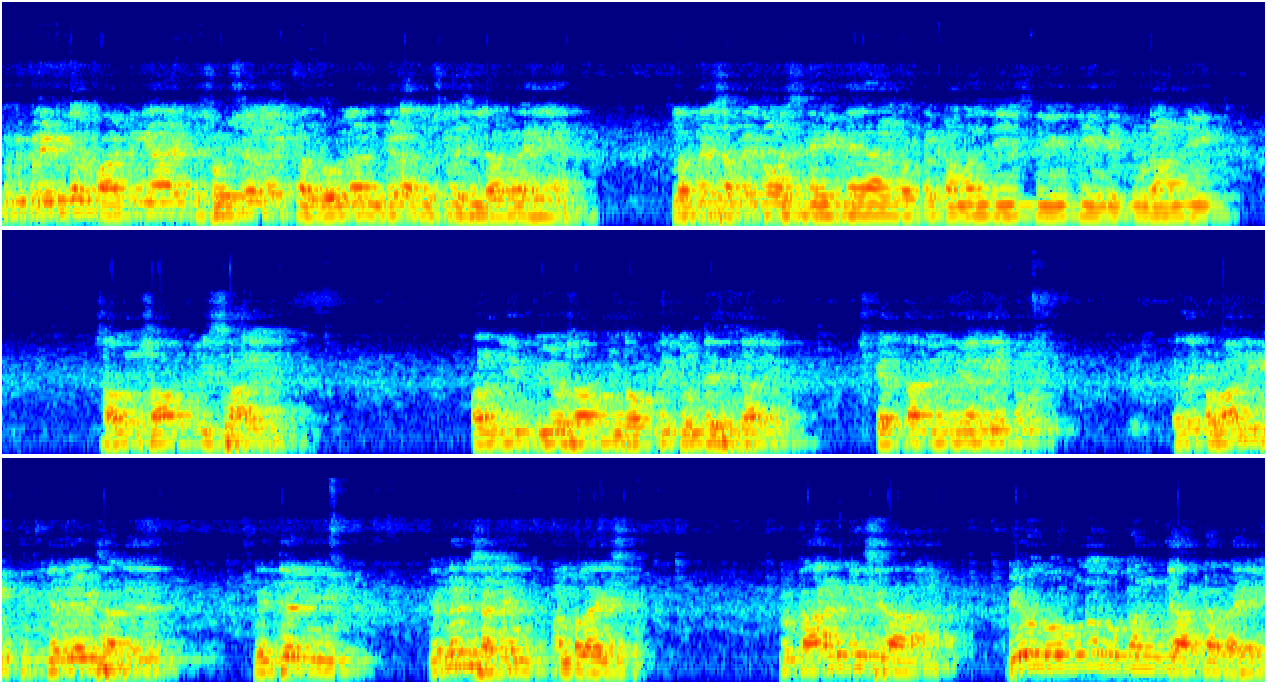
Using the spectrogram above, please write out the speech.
ਕਿਉਂਕਿ ਪੋਲੀਟੀਕਲ ਪਾਰਟੀਆਂ, ਇੱਕ ਸੋਸ਼ਲ ਇੱਕ ਅੰਦੋਲਨ, ਜਿਹੜਾ ਤੁਸੀਂ ਅਸੀਂ ਲੜ ਰਹੇ ਹਾਂ ਲੰਬੇ ਸਮੇਂ ਤੋਂ ਅਸੀਂ ਦੇਖਦੇ ਹਾਂ, ਡਾਕਟਰ ਕਮਲ ਜੀ ਸ੍ਰੀ ਜੀ, ਨਿਕੂ ਰਾਮ ਜੀ, ਸਾਧੂ ਸਾਹਿਬ ਵੀ ਸਾਰੇ, ਪਰਮਜੀਤ ਪੀਓ ਸਾਹਿਬ ਨੌਕਰੀ 'ਚ ਹੁੰਦੇ ਸੀ ਸਾਰੇ, ਸ਼ਿਕਾਇਤਾਂ ਵੀ ਹੁੰਦੀਆਂ ਰਹੀਆਂ ਕਮਲ ਇਹਦੇ ਪਰਵਾਹ ਨਹੀਂ ਕੀਤੀ, ਜਿੰਨੇ ਵੀ ਸਾਡੇ ਮੇਜਰ ਜੀ, ਜਿੰਨੇ ਵੀ ਸਾਡੇ EMPLOYEES ਸੀ। ਜੋ ਕਾਰਨ ਕੀ ਸੀਗਾ, ਵੀ ਉਹ ਲੋਕ ਉਹਨਾਂ ਲੋਕਾਂ ਨੂੰ ਤਿਆਰ ਕਰ ਰਹੇ,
